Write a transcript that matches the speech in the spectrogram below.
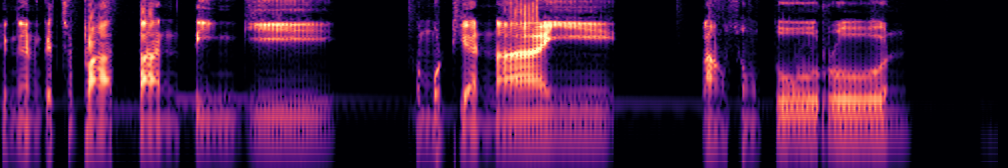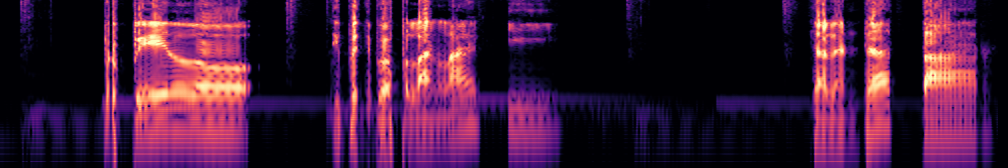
dengan kecepatan tinggi, kemudian naik, langsung turun, berbelok, tiba-tiba pelan lagi, jalan datar,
